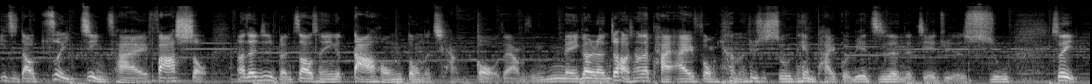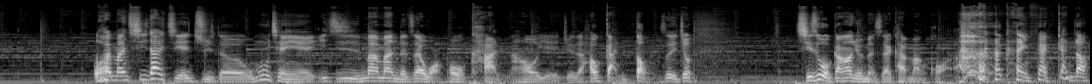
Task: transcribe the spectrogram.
一直到最近才发售，那在日本造成一个大轰动的抢购，这样子，每个人就好像在排 iPhone 一样的去书店排《鬼灭之刃》的结局的书，所以我还蛮期待结局的。我目前也一直慢慢的在往后看，然后也觉得好感动，所以就其实我刚刚原本是在看漫画，看一看，看到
